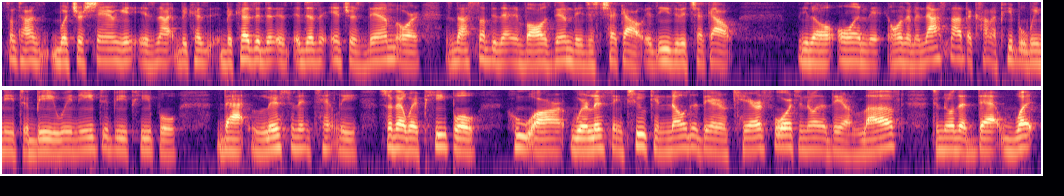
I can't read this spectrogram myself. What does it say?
sometimes what you're sharing is not because because it it doesn't interest them or it's not something that involves them. They just check out. It's easy to check out, you know, on the, on them, and that's not the kind of people we need to be. We need to be people that listen intently, so that way people who are we're listening to can know that they are cared for, to know that they are loved, to know that that what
